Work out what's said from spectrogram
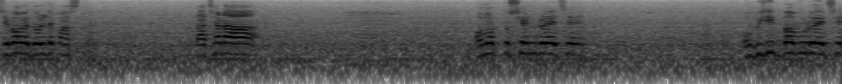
সেভাবে ধরলে পাঁচটা। তাছাড়া অমর্ত্য সেন রয়েছে অভিজিৎ বাবু রয়েছে,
